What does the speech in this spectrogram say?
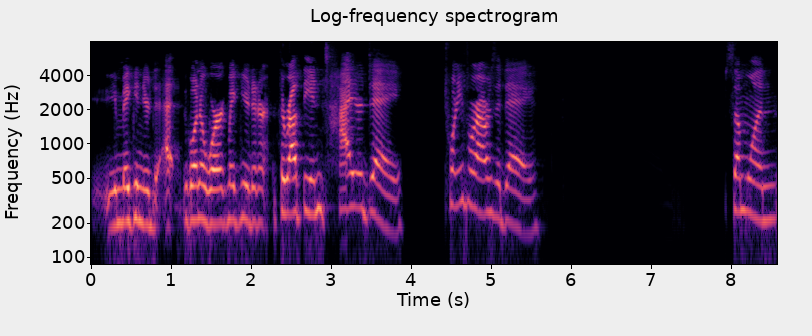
you're making your going to work, making your dinner throughout the entire day, 24 hours a day someone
